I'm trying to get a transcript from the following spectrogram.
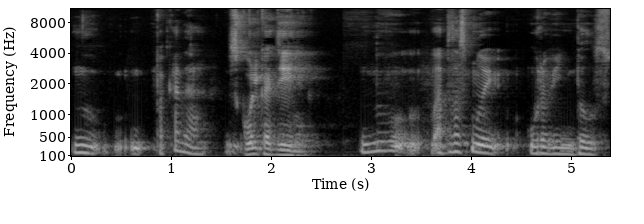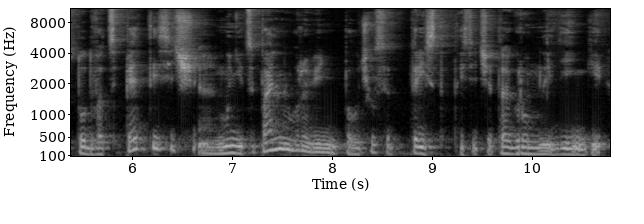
Ну, пока да. Сколько денег? Ну, областной уровень был 125 тысяч, муниципальный уровень получился 300 тысяч. Это огромные деньги,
